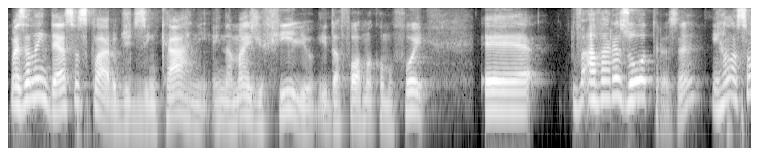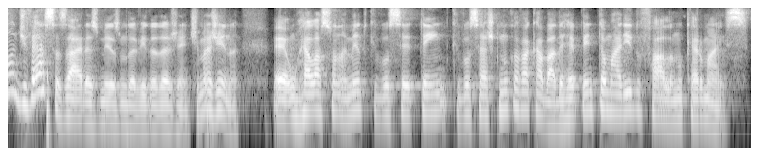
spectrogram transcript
mas além dessas, claro, de desencarne, ainda mais de filho e da forma como foi, é, há várias outras, né? Em relação a diversas áreas mesmo da vida da gente. Imagina, é um relacionamento que você tem, que você acha que nunca vai acabar. De repente, teu marido fala, não quero mais,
